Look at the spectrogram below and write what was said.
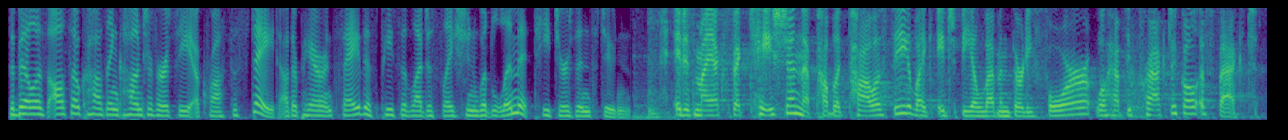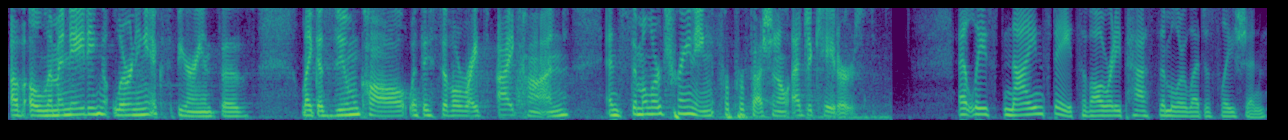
The bill is also causing controversy across the state. Other parents say this piece of legislation would limit teachers and students. It is my expectation that public policy like HB 1134 will have the practical effect of eliminating learning experiences like a Zoom call with a civil rights icon and similar training for professional educators. At least nine states have already passed similar legislation.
